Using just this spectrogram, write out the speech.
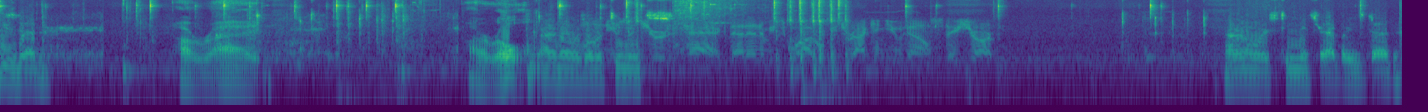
He's dead. All right. On a roll. I don't know his other Secure teammates. tag. That enemy squad will be tracking you now. Stay sharp. I don't know where his teammates are at, but he's dead.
